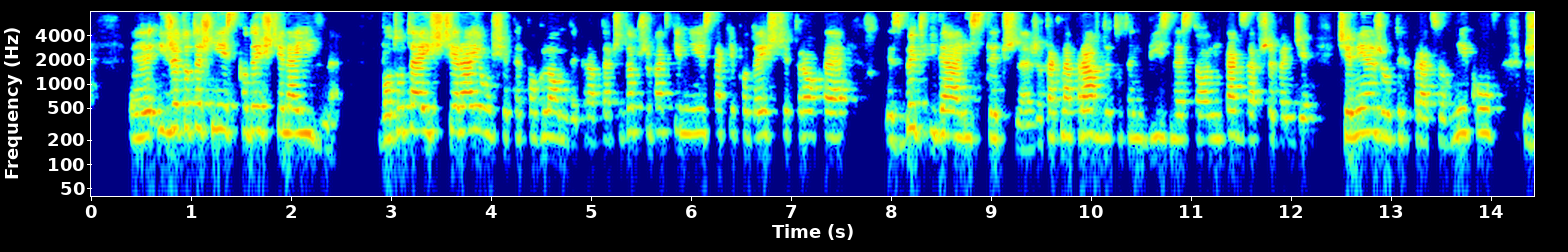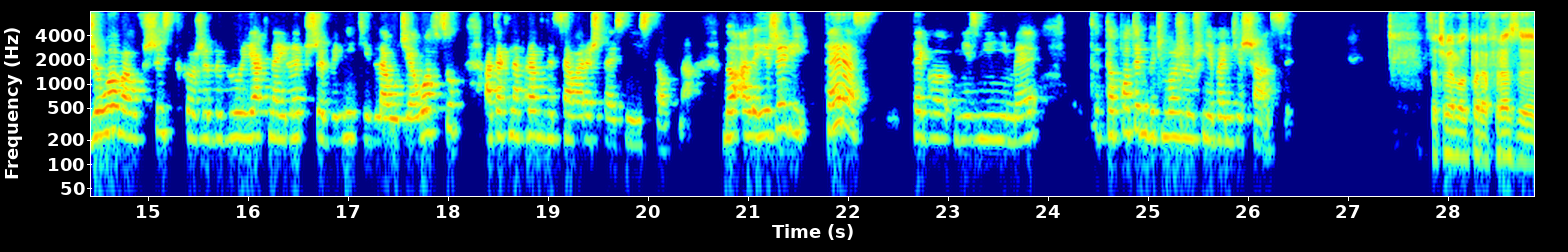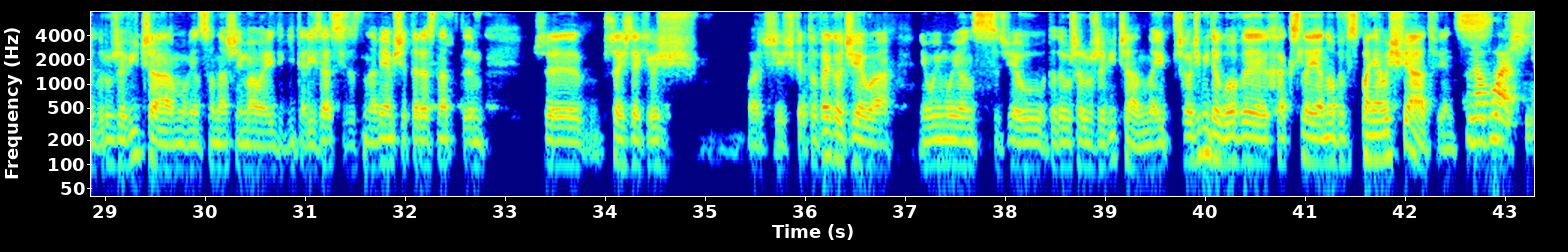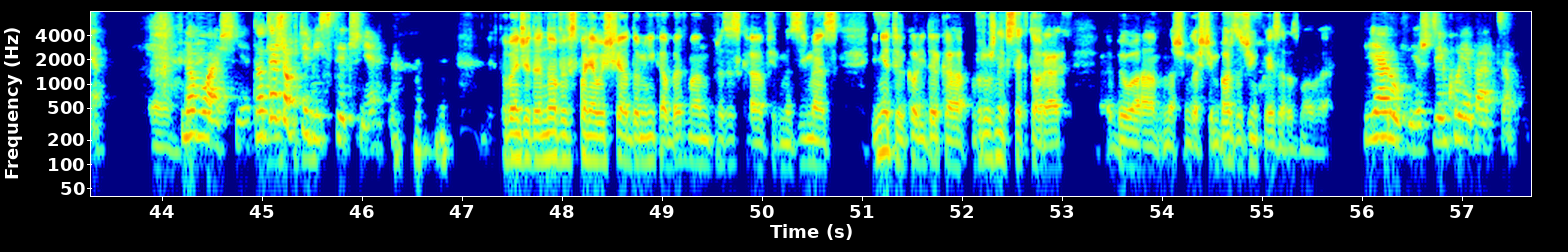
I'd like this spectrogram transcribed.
y, i że to też nie jest podejście naiwne bo tutaj ścierają się te poglądy, prawda? Czy to przypadkiem nie jest takie podejście trochę zbyt idealistyczne, że tak naprawdę to ten biznes, to on i tak zawsze będzie ciemiężył tych pracowników, żyłował wszystko, żeby były jak najlepsze wyniki dla udziałowców, a tak naprawdę cała reszta jest nieistotna. No ale jeżeli teraz tego nie zmienimy, to, to potem być może już nie będzie szansy. Zacząłem od parafrazy Różewicza, mówiąc o naszej małej digitalizacji. Zastanawiałem się teraz nad tym, czy przejść do jakiegoś bardziej światowego dzieła, nie ujmując dzieł Tadeusza Różewicza. No i przychodzi mi do głowy Huxleya Nowy Wspaniały Świat, więc... No właśnie. E. No właśnie, to też optymistycznie. To będzie ten nowy wspaniały świat. Dominika Betman, prezeska firmy Siemens i nie tylko, liderka w różnych sektorach, była naszym gościem. Bardzo dziękuję za rozmowę. Ja również. Dziękuję bardzo.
